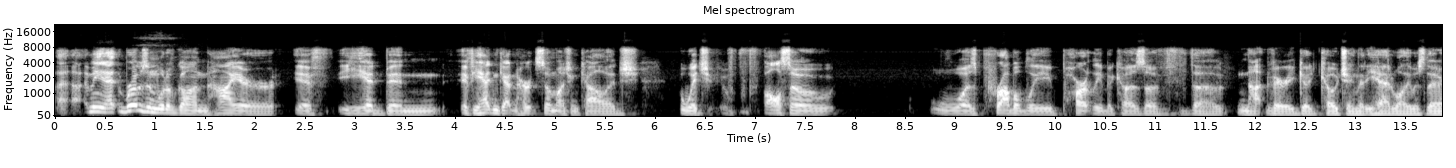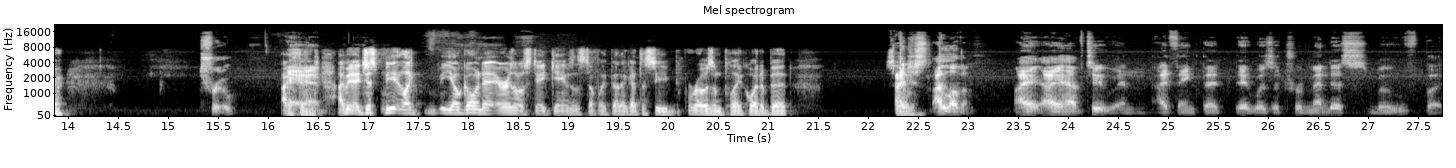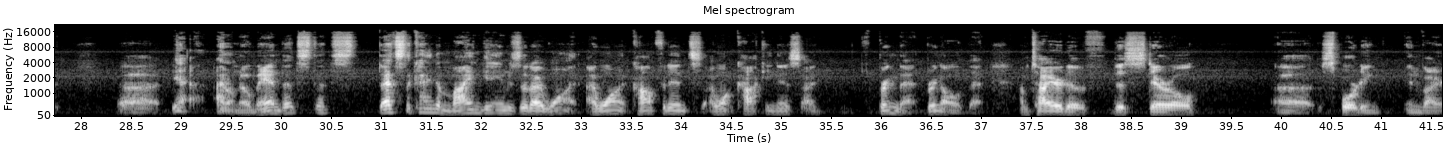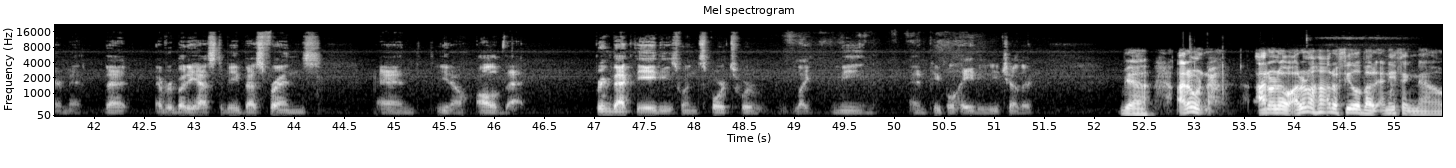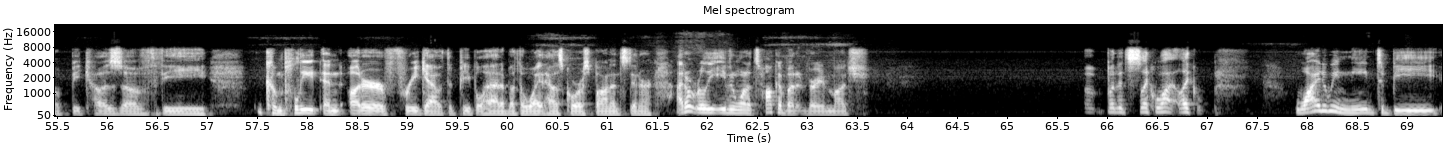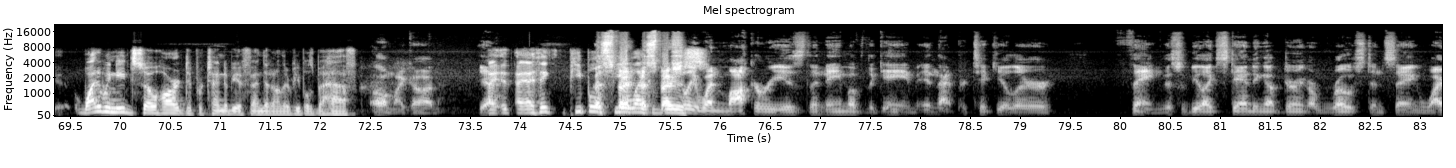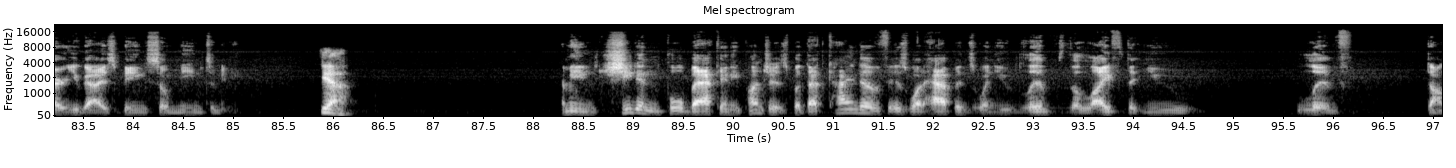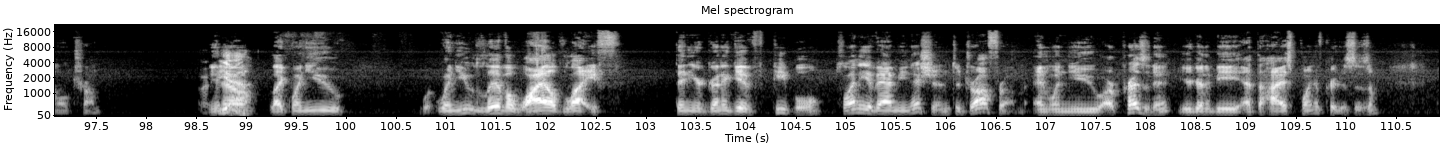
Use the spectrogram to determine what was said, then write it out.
I mean, uh, Rosen would have gone higher if he had been, if he hadn't gotten hurt so much in college, which also was probably partly because of the not very good coaching that he had while he was there. True. I and think. I mean, I just be like you know going to Arizona State games and stuff like that. I got to see Rosen play quite a bit. So. I just I love him. I I have too, and I think that it was a tremendous move. But uh, yeah, I don't know, man. That's that's that's the kind of mind games that I want. I want confidence. I want cockiness. I bring that. Bring all of that. I'm tired of this sterile uh, sporting environment that everybody has to be best friends and you know all of that. Bring back the '80s when sports were like mean and people hated each other. Yeah, I don't. I don't know. I don't know how to feel about anything now because of the complete and utter freak out that people had about the White House Correspondents' Dinner. I don't really even want to talk about it very much. But it's like why like why do we need to be why do we need so hard to pretend to be offended on other people's behalf? Oh my god. Yeah. I, I think people Espe- feel like especially when mockery is the name of the game in that particular thing. This would be like standing up during a roast and saying why are you guys being so mean to me? Yeah. I mean, she didn't pull back any punches, but that kind of is what happens when you live the life that you live, Donald Trump. You know, yeah. like when you when you live a wild life, then you're going to give people plenty of ammunition to draw from. And when you are president, you're going to be at the highest point of criticism.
